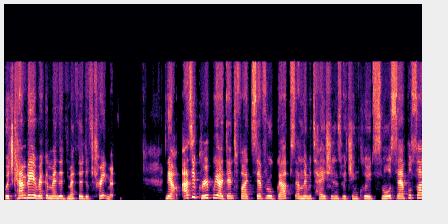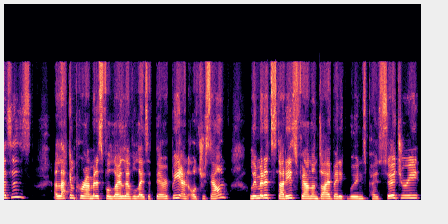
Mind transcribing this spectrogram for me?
which can be a recommended method of treatment. Now, as a group, we identified several gaps and limitations, which include small sample sizes, a lack in parameters for low level laser therapy and ultrasound, limited studies found on diabetic wounds post surgery,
